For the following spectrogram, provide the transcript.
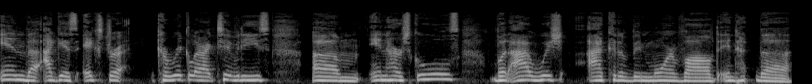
in the, I guess, extra curricular activities um, in her schools, but I wish I could have been more involved in the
